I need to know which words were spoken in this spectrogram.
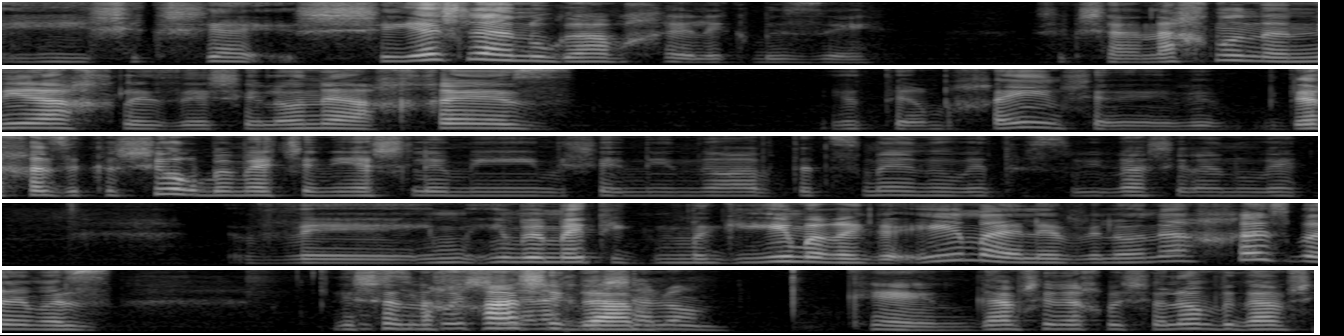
אה, שכש, שיש לנו גם חלק בזה. שכשאנחנו נניח לזה שלא נאחז יותר בחיים, שבדרך כלל זה קשור באמת שנהיה שלמים, ושנאהב את עצמנו ואת הסביבה שלנו, ו, ואם אם באמת מגיעים הרגעים האלה ולא נאחז בהם, אז יש הנחה שגם... בשלום. כן, גם שנלך בשלום וגם ש...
